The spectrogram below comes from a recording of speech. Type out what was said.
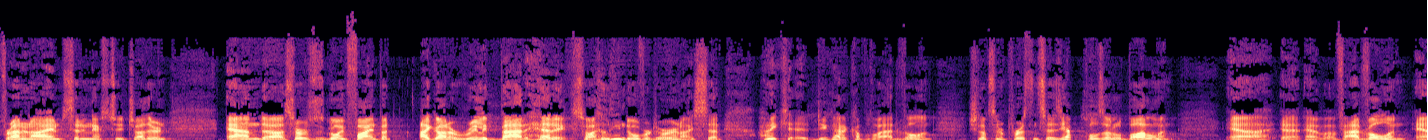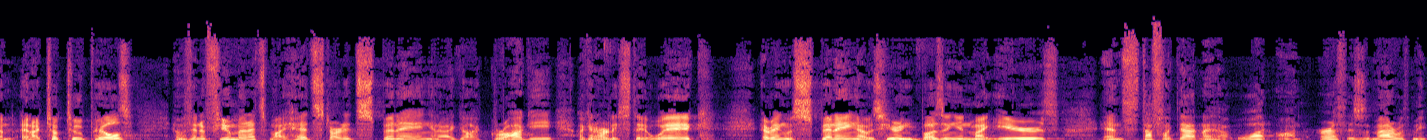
Fran and I, and sitting next to each other, and, and uh, service was going fine, but I got a really bad headache. So I leaned over to her and I said, Honey, do you got a couple of Advil? And she looks in her purse and says, Yep, pulls out a bottle and uh, of Advil, and, and, and I took two pills. And within a few minutes, my head started spinning, and I got groggy. I could hardly stay awake. Everything was spinning. I was hearing buzzing in my ears and stuff like that. And I thought, what on earth is the matter with me?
